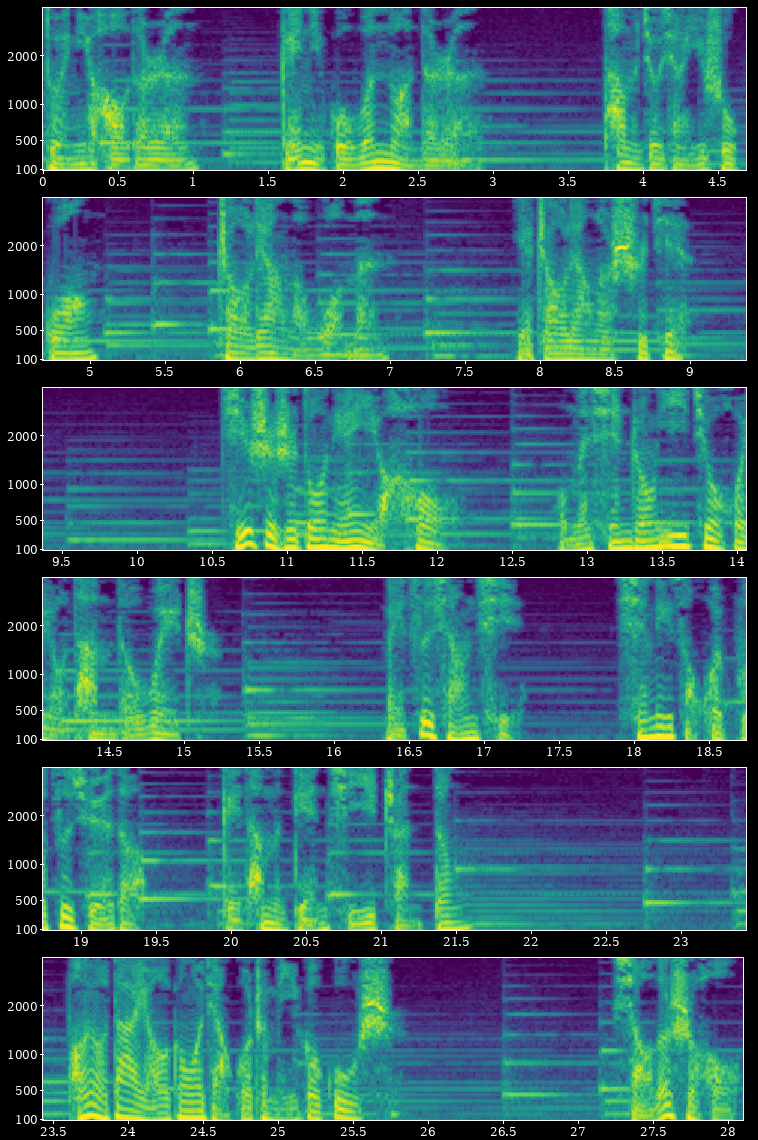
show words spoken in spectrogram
对你好的人，给你过温暖的人。他们就像一束光，照亮了我们，也照亮了世界。即使是多年以后，我们心中依旧会有他们的位置。每次想起，心里总会不自觉的给他们点起一盏灯。朋友大姚跟我讲过这么一个故事：小的时候，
